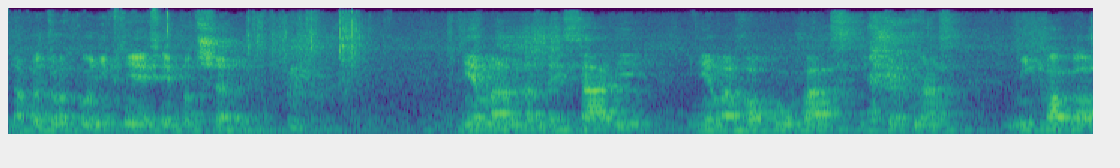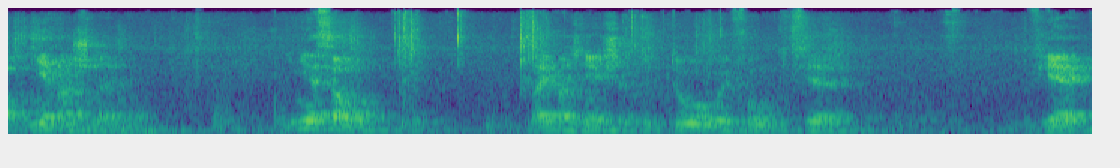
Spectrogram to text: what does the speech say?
na podwórku nikt nie jest niepotrzebny. Nie ma na tej sali i nie ma wokół Was i wśród nas nikogo nieważnego. I nie są najważniejsze tytuły, funkcje, wiek.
